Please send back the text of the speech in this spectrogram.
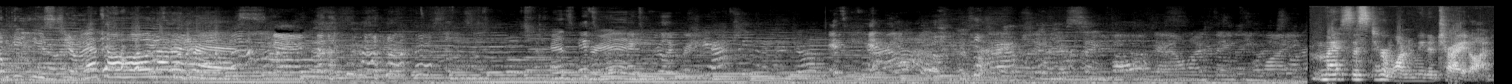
She's like, don't get used to it. That's a whole other dress. It's pretty. Really pretty. my sister wanted me to try it on.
